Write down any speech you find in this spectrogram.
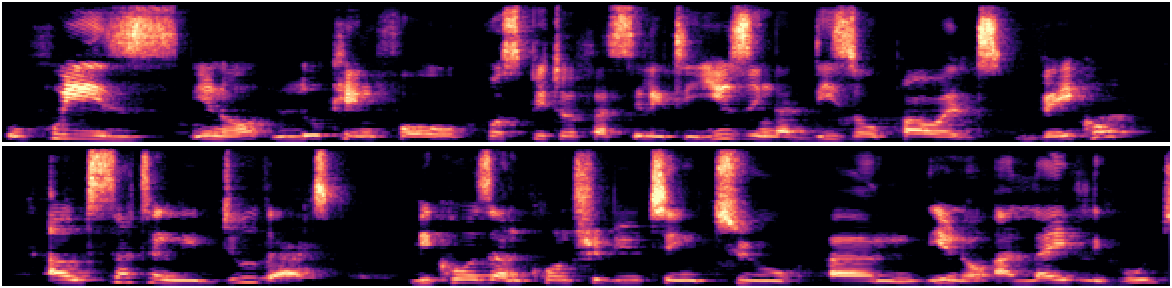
who is, you know, looking for hospital facility using a diesel powered vehicle, I would certainly do that because I'm contributing to, um, you know, a livelihood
